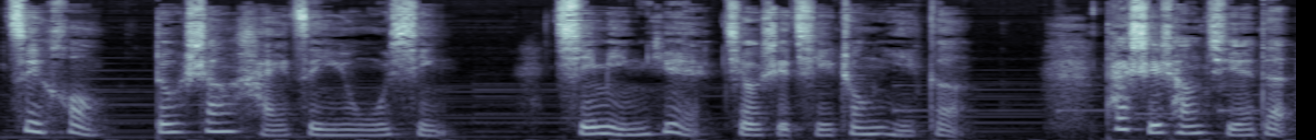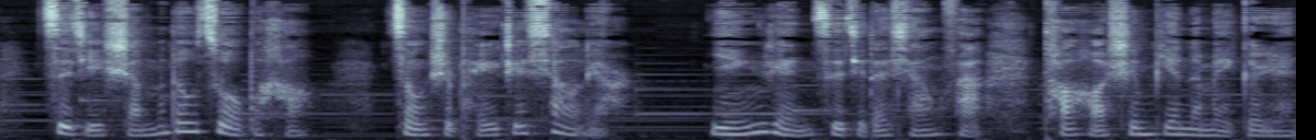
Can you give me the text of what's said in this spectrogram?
最后都伤孩子于无形。齐明月就是其中一个。他时常觉得自己什么都做不好，总是陪着笑脸儿，隐忍自己的想法，讨好身边的每个人。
